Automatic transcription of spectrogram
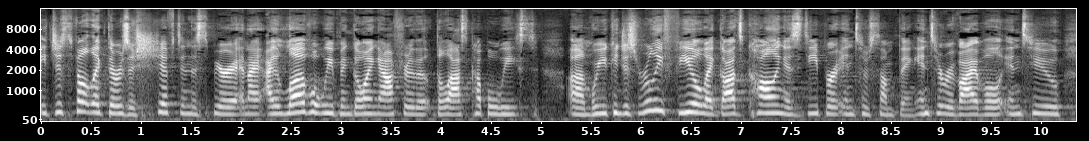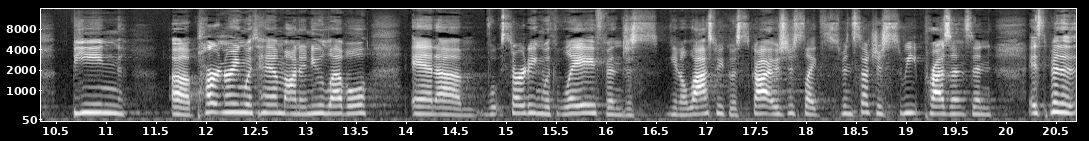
it just felt like there was a shift in the spirit. And I, I love what we've been going after the, the last couple weeks, um, where you can just really feel like God's calling us deeper into something, into revival, into being uh, partnering with Him on a new level. And um, starting with Leif and just you know last week with Scott, it was just like it's been such a sweet presence, and it's been a,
